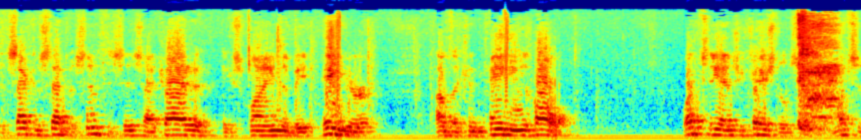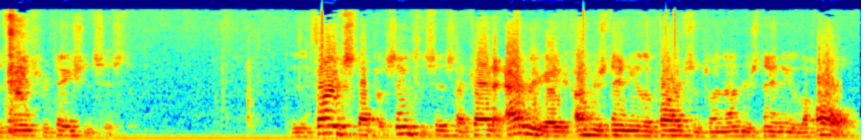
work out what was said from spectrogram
The second step of synthesis, I try to explain the behavior of the containing whole. What's the educational system? What's the transportation system? In the third step of synthesis, I try to aggregate understanding of the parts into an understanding of the whole.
